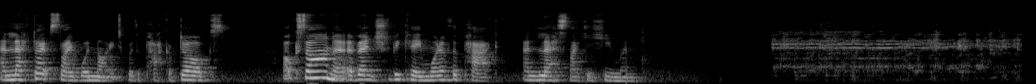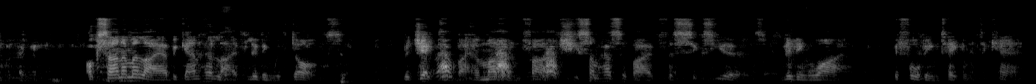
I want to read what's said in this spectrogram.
and left outside one night with a pack of dogs. Oksana eventually became one of the pack and less like a human. Oksana Malaya began her life living with dogs. Rejected by her mother and father, she somehow survived for six years, living wild, before being taken into care.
